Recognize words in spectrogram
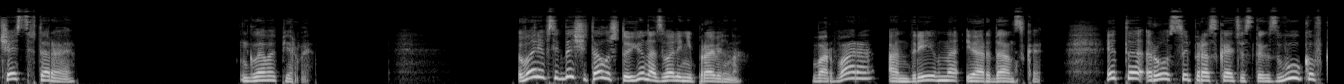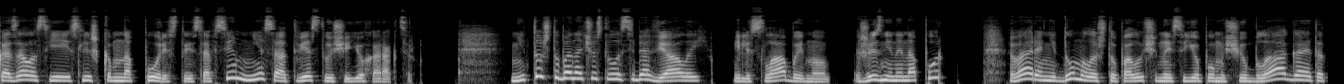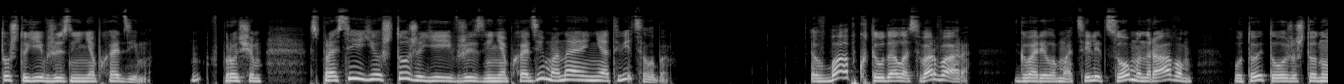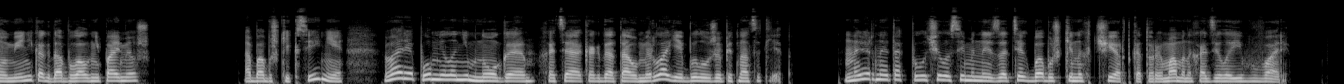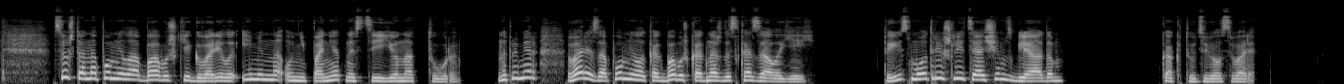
Часть вторая. Глава первая. Варя всегда считала, что ее назвали неправильно. Варвара Андреевна Иорданская. Эта россыпь раскатистых звуков казалась ей слишком напористой и совсем не соответствующей ее характеру. Не то чтобы она чувствовала себя вялой или слабой, но жизненный напор. Варя не думала, что полученное с ее помощью благо – это то, что ей в жизни необходимо. Впрочем, спроси ее, что же ей в жизни необходимо, она и не ответила бы. «В бабку ты удалась, Варвара», — говорила мать, — «и лицом, и нравом. У той тоже, что на уме никогда бывал не поймешь». О бабушке Ксении Варя помнила немногое, хотя когда та умерла, ей было уже 15 лет. Наверное, так получилось именно из-за тех бабушкиных черт, которые мама находила и в Варе. Все, что она помнила о бабушке, говорило именно о непонятности ее натуры. Например, Варя запомнила, как бабушка однажды сказала ей, «Ты смотришь летящим взглядом». «Как это удивилась Варя?»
